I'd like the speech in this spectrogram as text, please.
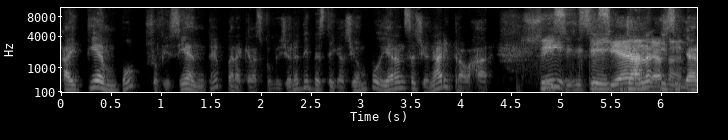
hay tiempo suficiente para que las comisiones de investigación pudieran sesionar y trabajar. Sí, sí, sí, sí, ya, y si ya,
